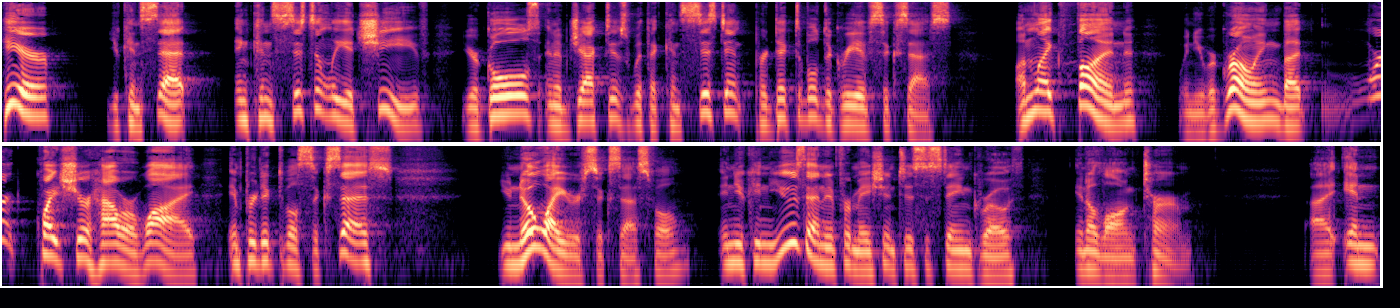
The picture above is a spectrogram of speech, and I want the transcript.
Here, you can set and consistently achieve your goals and objectives with a consistent, predictable degree of success. Unlike fun, when you were growing but weren't quite sure how or why, in predictable success, you know why you're successful, and you can use that information to sustain growth in a long term. Uh, and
